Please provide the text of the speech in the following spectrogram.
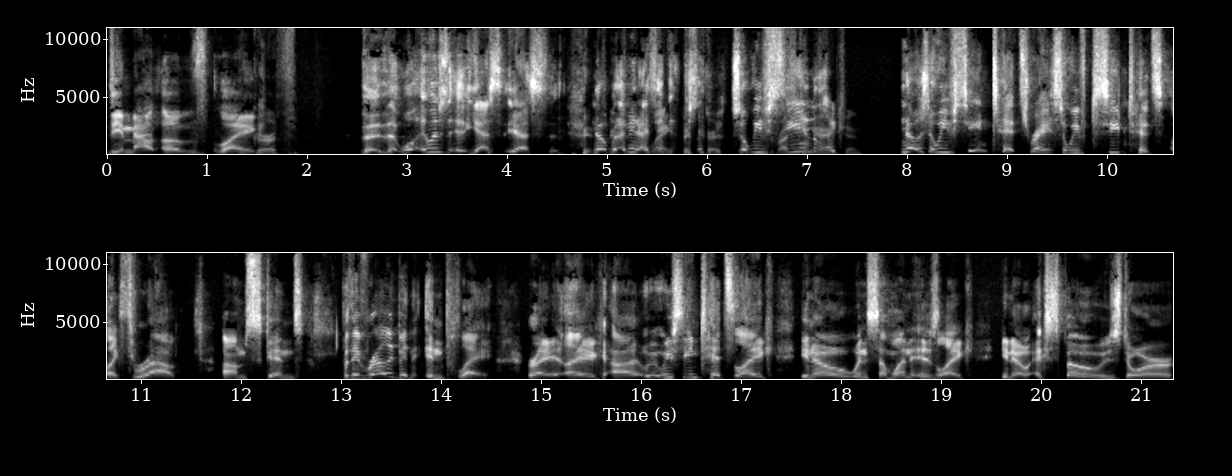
the amount of like the girth. the, the well, it was uh, yes, yes. No, but I mean, I think length, the just like- so. We've seen like no, so we've seen tits, right? So we've seen tits like throughout um, skins, but they've rarely been in play, right? Like uh, we, we've seen tits, like you know, when someone is like you know exposed or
